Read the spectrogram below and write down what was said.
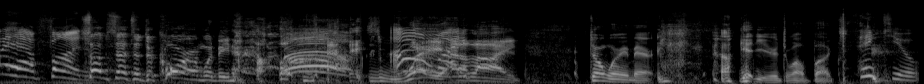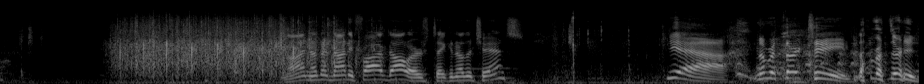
to have fun. Some sense of decorum would be. that is ah. oh way Oh, out of line. Don't worry, Mary. I'll get you your 12 bucks. Thank you. $995. Take another chance? Yeah, number 13. Number 13.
